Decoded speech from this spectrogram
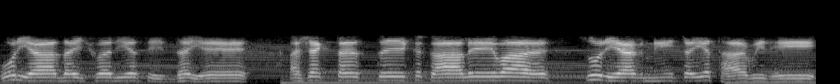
कुर्यादैश्वर्यसिद्धये। अशक्तस्तेककाले वा सूर्याग्नि च यथा विधि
